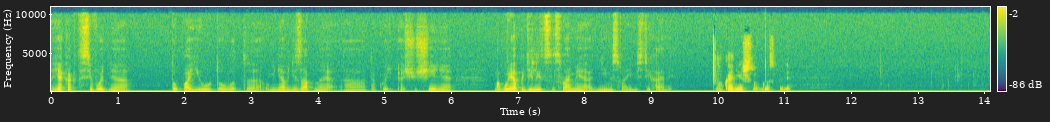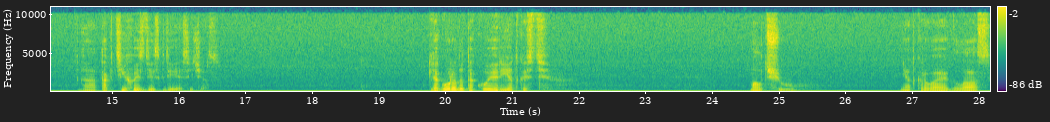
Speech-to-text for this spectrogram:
я как-то сегодня то пою, то вот э, у меня внезапное э, такое ощущение, могу я поделиться с вами одними своими стихами? Ну, конечно, Господи. Э, так тихо здесь, где я сейчас. Для города такое редкость Молчу, не открывая глаз,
